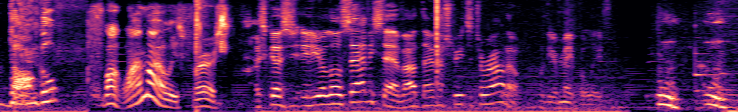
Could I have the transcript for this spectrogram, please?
dongle. Fuck, why am I always first? It's because you're a little savvy sav out there in the streets of Toronto with your maple leaf. Mm, mm,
